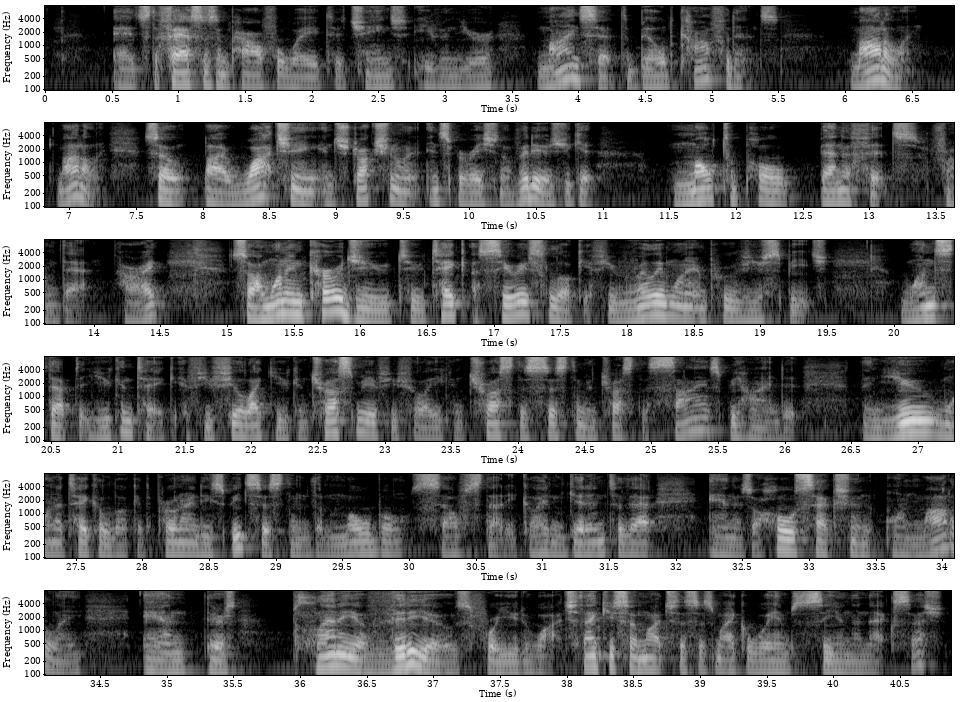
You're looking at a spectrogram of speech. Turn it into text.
And it's the fastest and powerful way to change even your mindset to build confidence. Modeling, modeling. So by watching instructional and inspirational videos, you get multiple benefits from that. All right. So I want to encourage you to take a serious look if you really want to improve your speech. One step that you can take, if you feel like you can trust me, if you feel like you can trust the system and trust the science behind it, then you want to take a look at the Pro 90 Speech System, the mobile self-study. Go ahead and get into that. And there's a whole section on modeling. And there's plenty of videos for you to watch. Thank you so much. This is Michael Williams. See you in the next session.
